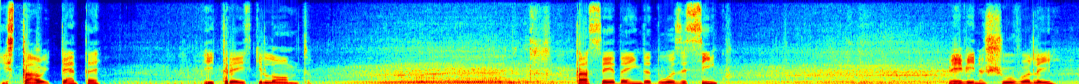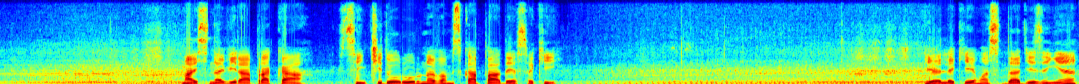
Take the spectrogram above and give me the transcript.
está a 83 quilômetros. Tá cedo ainda, 2 e 5 Vem vindo chuva ali. Mas se nós virar pra cá Sentido Oruro, nós vamos escapar dessa aqui. E olha aqui, uma cidadezinha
